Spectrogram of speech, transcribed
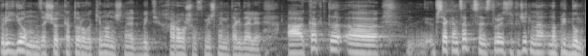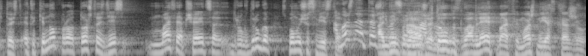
приемом, за счет которого кино начинает быть хорошим, смешным и так далее, а как-то э, вся концепция строится исключительно на, на придумке. То есть это кино про то, что здесь мафия общается друг с другом с помощью свиста. А можно тоже Одним А кто возглавляет мафию, можно я скажу?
